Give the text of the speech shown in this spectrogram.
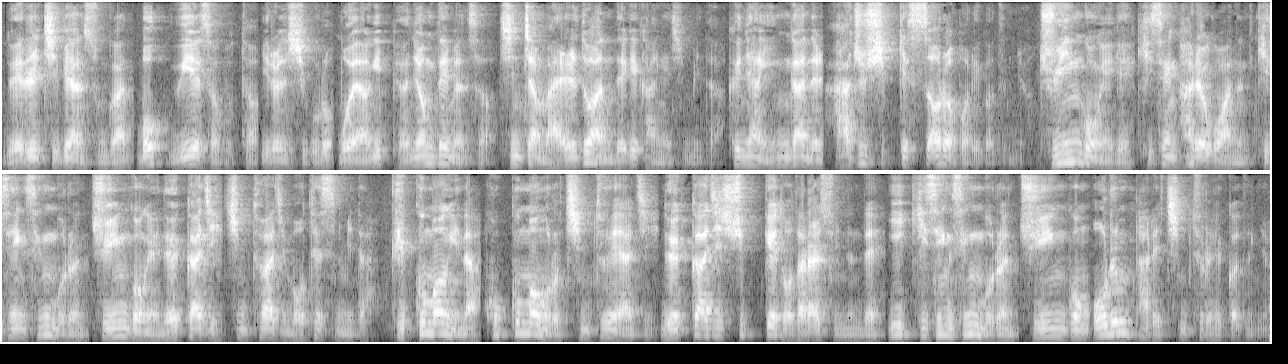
뇌를 지배한 순간 목 위에서부터 이런 식으로 모양이 변형되면서 진짜 말도 안 되게 강해집니다. 그냥 인간을 아주 쉽게 썰어버리거든요. 주인공에게 기생하려고 하는 기생생물은 주인공의 뇌까지 침투하지 못했습니다. 귓구멍이나 콧구멍으로 침투해야지 뇌까지 쉽게 도달할 수 있는데 이 기생생물은 주인공 오른팔에 침투를 했거든요.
